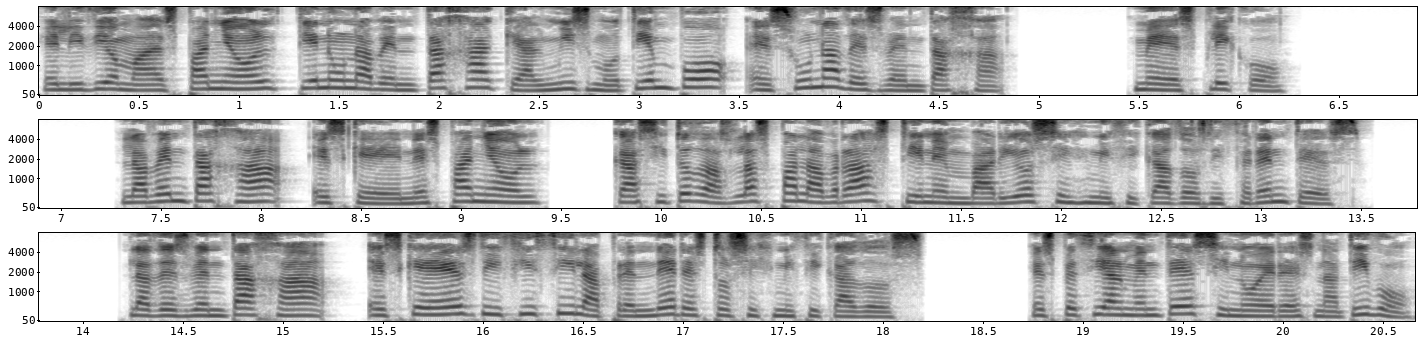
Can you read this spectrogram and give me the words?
El idioma español tiene una ventaja que al mismo tiempo es una desventaja. Me explico. La ventaja es que en español casi todas las palabras tienen varios significados diferentes. La desventaja es que es difícil aprender estos significados, especialmente si no eres nativo.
